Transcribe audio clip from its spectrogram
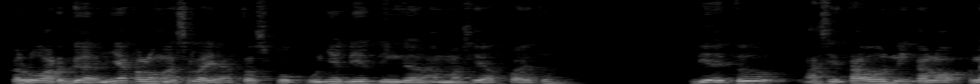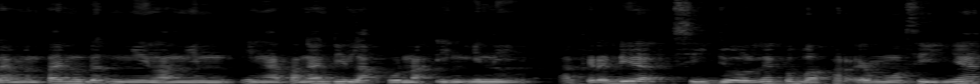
keluarganya kalau nggak salah ya atau sepupunya dia tinggal sama siapa itu dia itu ngasih tahu nih kalau Clementine udah ngilangin ingatannya di Laguna Ing ini. Akhirnya dia si Joelnya kebakar emosinya.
